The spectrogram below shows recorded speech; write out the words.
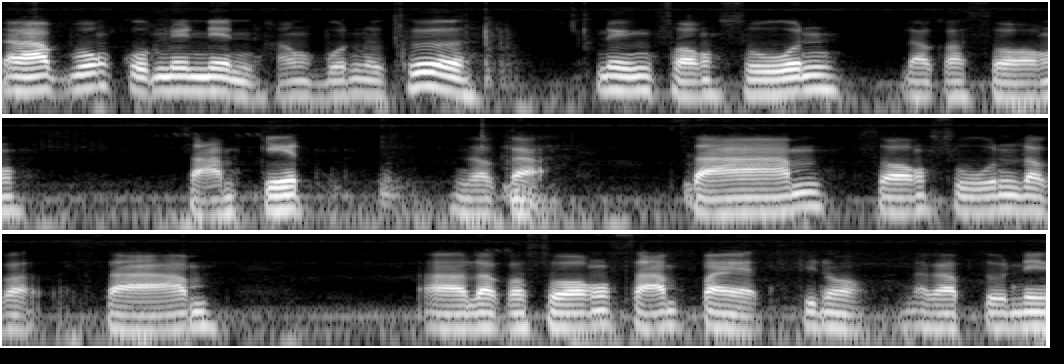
นะครับวงกลมเน้นๆข้างบนก็คือ 120 แล้วก็ 2 37 แล้วก็ 320แล้วก็3อ่าแล้วก็238พี่น้องนะครับ ตัวนี้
